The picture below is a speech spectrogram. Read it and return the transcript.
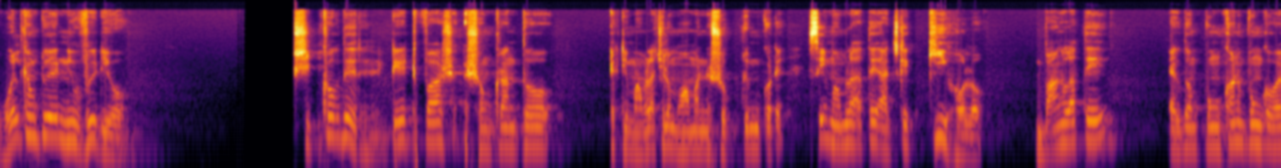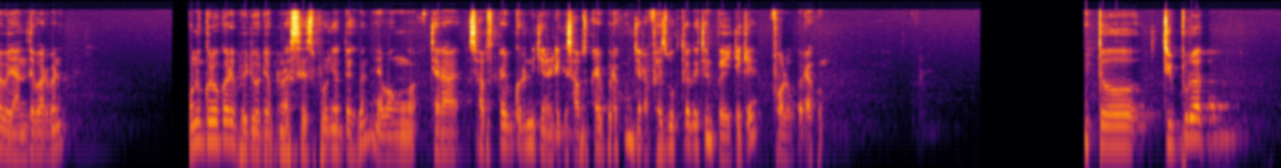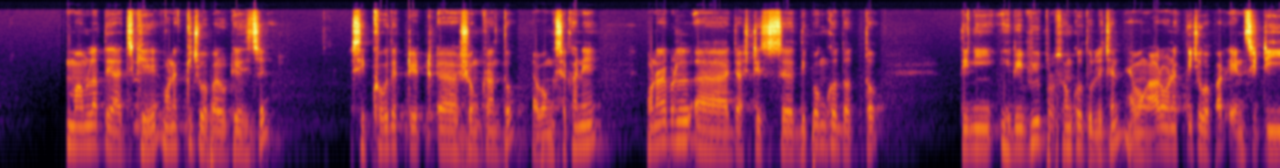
Welcome to a new video শিক্ষকদের TET pass সংক্রান্ত একটি মামলা ছিল মহামান্য সুপ্রিম কোর্টে। সেই মামলাতে আজকে কি হলো? বাংলাতে একদম পুঙ্খানুপুঙ্খভাবে জানতে পারবেন। অনুগ্রহ করে ভিডিওটি আপনারা শেষ পর্যন্ত দেখবেন এবং যারা সাবস্ক্রাইব করেনি চ্যানেলটিকে সাবস্ক্রাইব করে রাখুন। যারা ফেসবুক থেকে দেখছেন, পেজটিকে ফলো করে রাখুন। তো ত্রিপুরা মামলাতে আজকে অনেক কিছু ব্যাপার উঠে এসেছে। শিক্ষকদের টেট সংক্রান্ত এবং সেখানে অনারেবল জাস্টিস দীপঙ্কর দত্ত, তিনি রিভিউ প্রসঙ্গ তুলেছেন এবং আরও অনেক কিছু ব্যাপার এনসিটি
